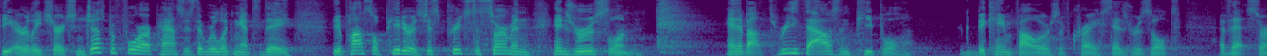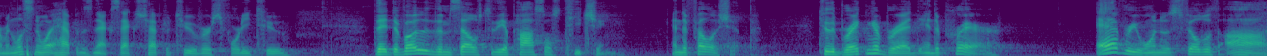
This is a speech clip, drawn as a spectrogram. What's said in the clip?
the early church. And just before our passage that we're looking at today, the Apostle Peter has just preached a sermon in Jerusalem, and about 3,000 people became followers of Christ as a result of that sermon. Listen to what happens next Acts chapter 2, verse 42. They devoted themselves to the apostles' teaching and to fellowship, to the breaking of bread and to prayer. Everyone was filled with awe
